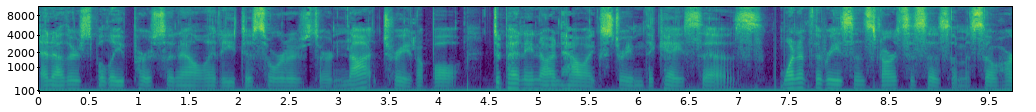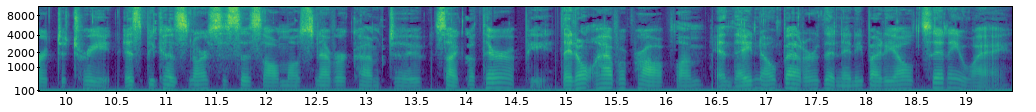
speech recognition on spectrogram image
and others believe personality disorders are not treatable depending on how extreme the case is. One of the reasons narcissism is so hard to treat is because narcissists almost never come to psychotherapy. They don't have a problem and they know better than anybody else anyway.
